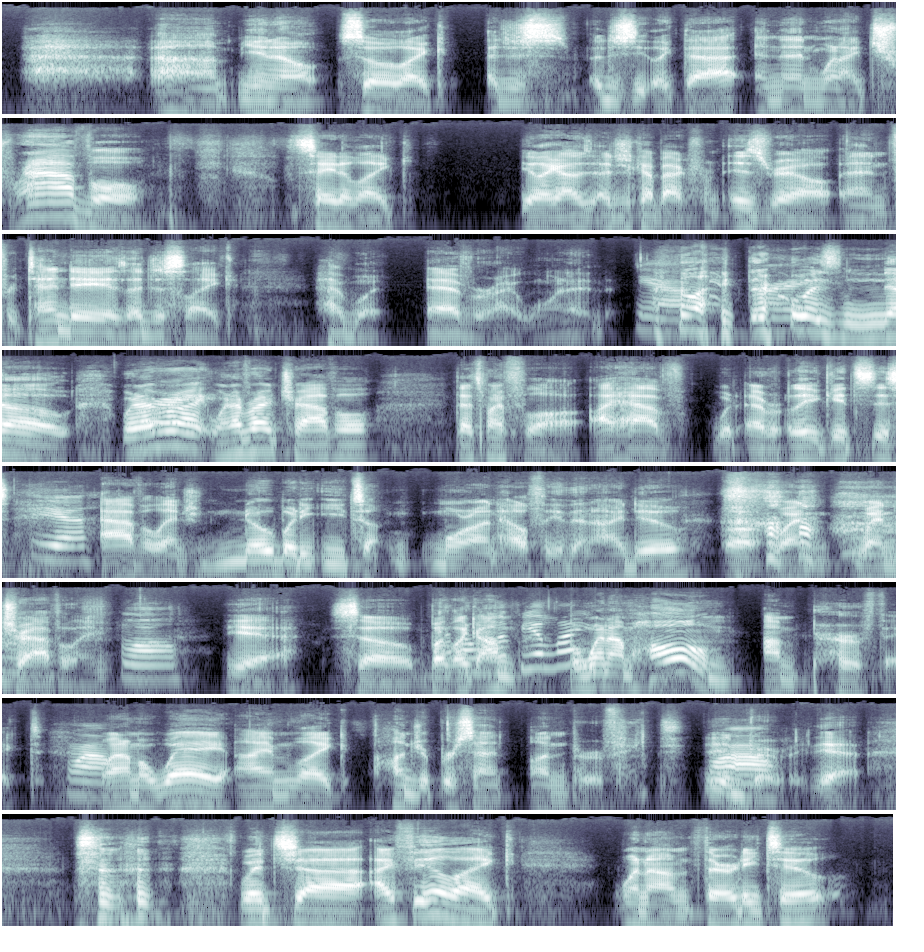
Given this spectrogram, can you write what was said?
um, you know, so like I just I just eat like that, and then when I travel, say to like, yeah, like I was I just got back from Israel, and for 10 days I just like had whatever I wanted. Yeah, like there right. was no whenever Right. I whenever I travel. That's my flaw. I have whatever. Like it's this Yeah. avalanche. Nobody eats more unhealthy than I do uh, when when traveling. Well, Yeah. So, but like I'm, but when I'm home, I'm perfect. Wow. When I'm away, I'm like 100% unperfect. Wow. Imperfect. Yeah. Which uh, I feel like when I'm 32,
